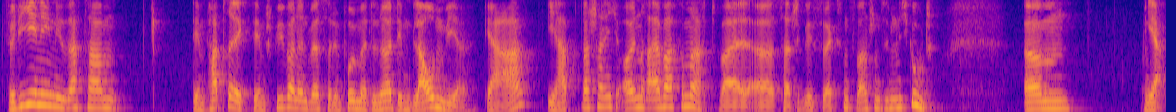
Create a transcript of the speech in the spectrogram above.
Für diejenigen, die gesagt haben, dem Patrick, dem Spielwareninvestor, dem Full Metal Nerd, dem glauben wir. Ja, ihr habt wahrscheinlich euren Reibach gemacht, weil äh, Surgical Extractions waren schon ziemlich gut. Ähm, ja,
